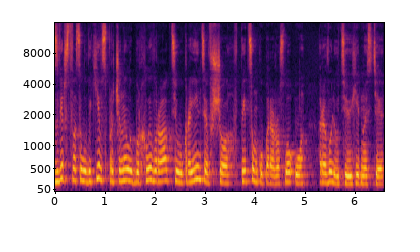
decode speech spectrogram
Звірства силовиків спричинили бурхливу реакцію українців, що в підсумку переросло у революцію гідності.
